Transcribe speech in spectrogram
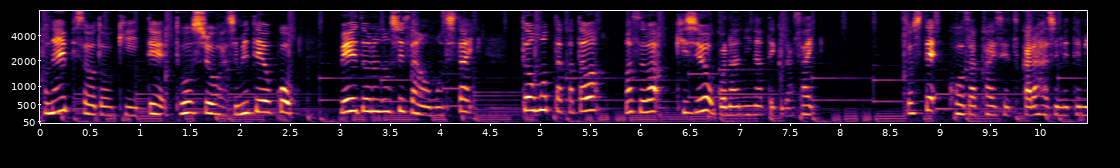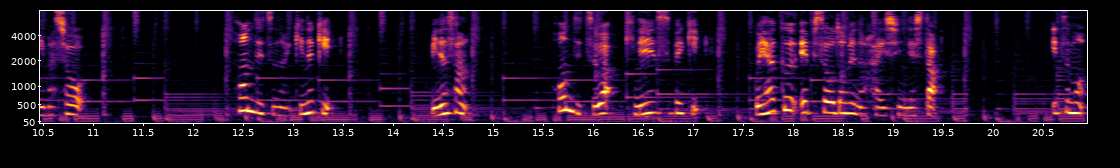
このエピソードを聞いて投資を始めておこう。米ドルの資産を持ちたい。と思った方はまずは記事をご覧になってください。そして講座解説から始めてみましょう。本日の息抜き。皆さん本日は記念すべき500エピソード目の配信でした。いつも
